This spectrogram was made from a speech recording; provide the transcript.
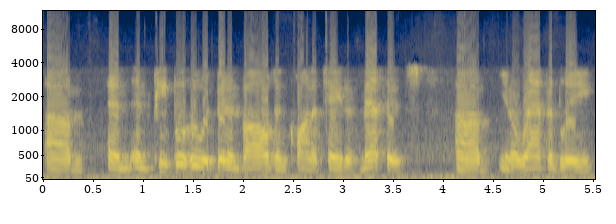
Um, and, and people who had been involved in quantitative methods, um, you know, rapidly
